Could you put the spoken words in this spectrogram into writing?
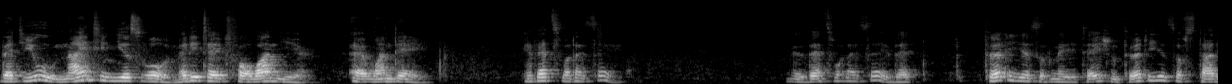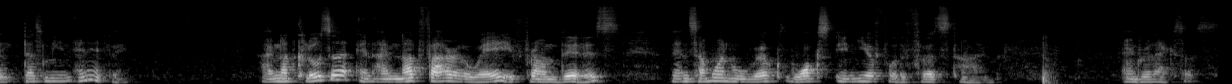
that you 19 years old meditate for one year uh, one day that's what I say. That's what I say. That 30 years of meditation, 30 years of study doesn't mean anything. I'm not closer and I'm not far away from this than someone who works, walks in here for the first time and relaxes.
